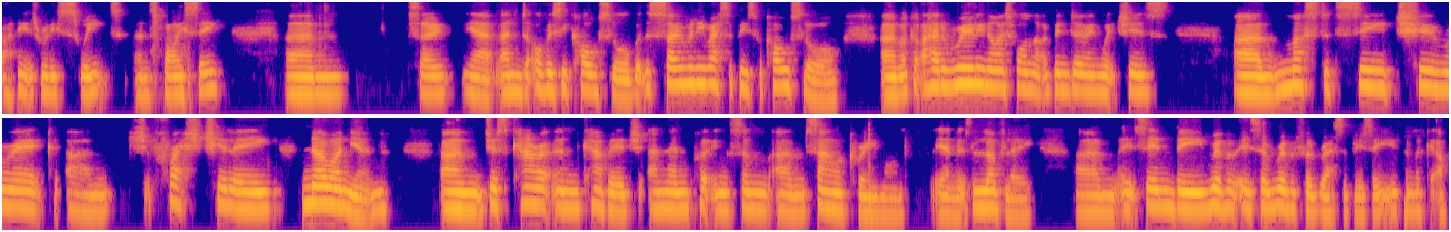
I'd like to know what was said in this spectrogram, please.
I think it's really sweet and spicy. Um, so yeah, and obviously coleslaw, but there's so many recipes for coleslaw. Um, I, I had a really nice one that I've been doing, which is um, mustard seed, turmeric, um, fresh chili, no onion, um, just carrot and cabbage, and then putting some um, sour cream on at the end. It's lovely. Um, it's in the river. It's a Riverford recipe, so you can look it up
